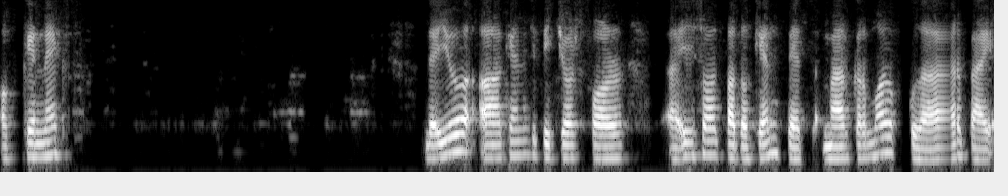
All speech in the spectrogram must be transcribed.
Okay, next. There you uh, can see pictures for uh, isolated pathogen based marker molecular by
